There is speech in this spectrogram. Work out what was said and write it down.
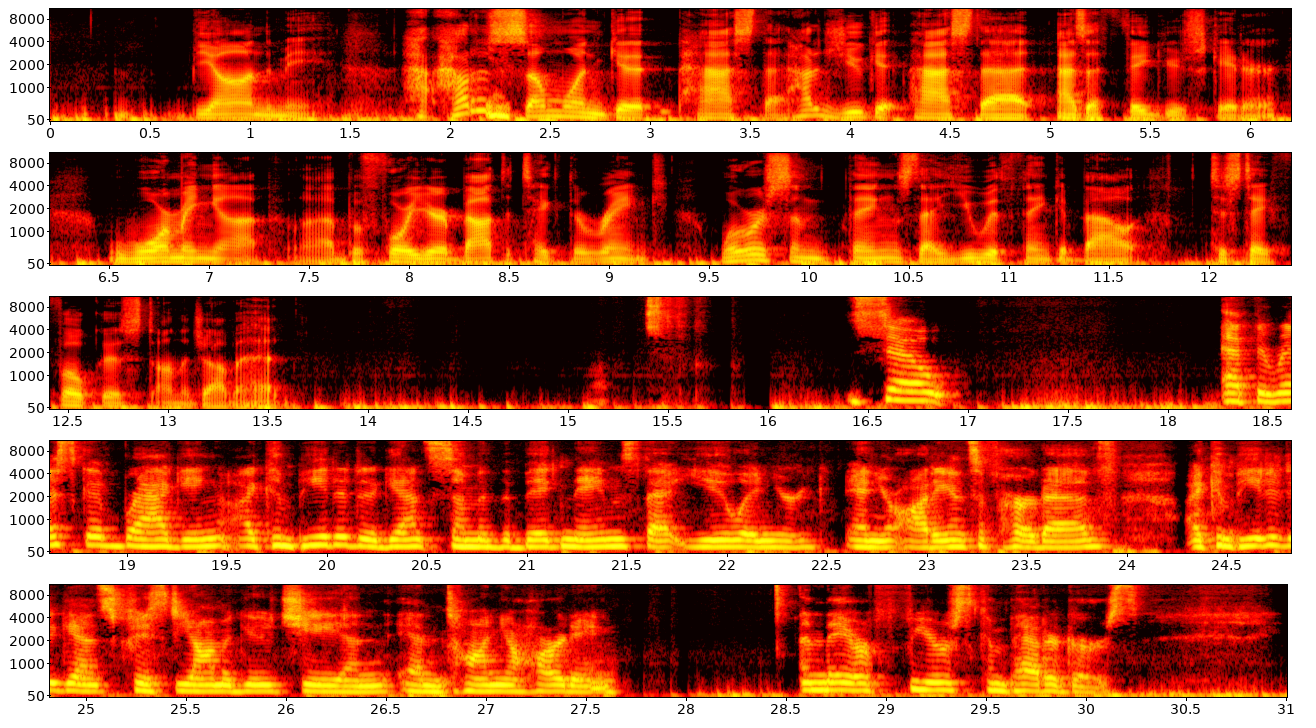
beyond me. How, how does someone get past that? How did you get past that as a figure skater, warming up uh, before you're about to take the rink? What were some things that you would think about to stay focused on the job ahead? So at the risk of bragging, I competed against some of the big names that you and your and your audience have heard of. I competed against Kristi Yamaguchi and, and Tonya Harding, and they are fierce competitors.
